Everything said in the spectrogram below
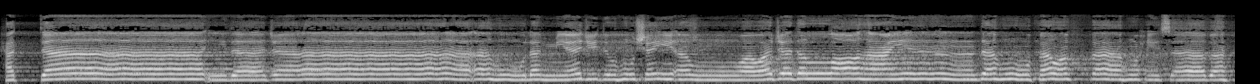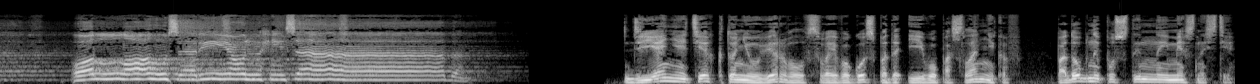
حتى إذا جاءه لم يجده شيئا ووجد الله عنده فوفاه حسابه Деяния тех, кто не уверовал в своего Господа и его посланников, подобны пустынной местности,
